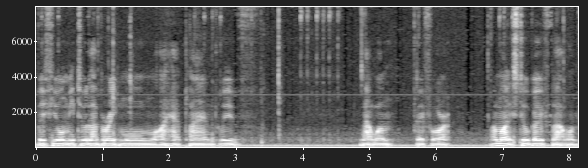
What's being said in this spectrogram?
But if you want me to elaborate more on what I have planned with that one go for it. I might still go for that one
